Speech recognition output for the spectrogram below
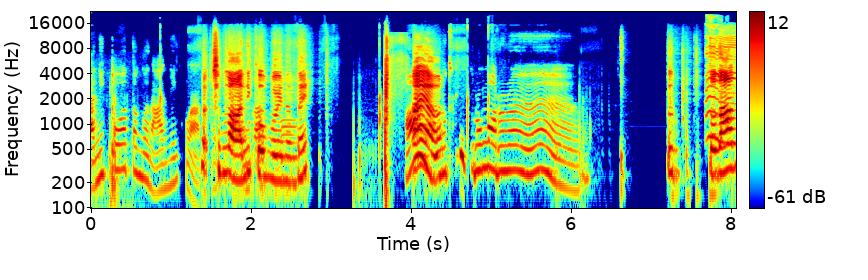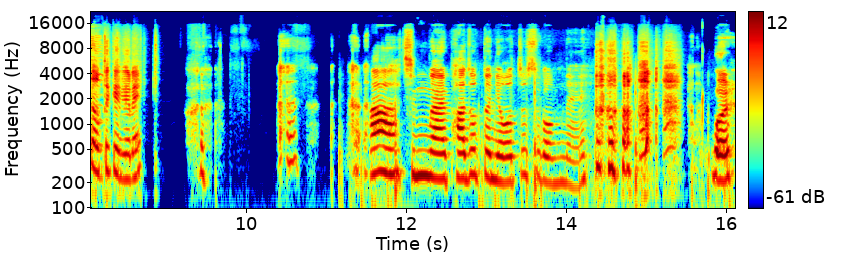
안 입고 왔던 건 아니고 알아. 존나 안 이뻐 보이는데? 아니 아야. 어떻게 그런 말을 해? 너 나한테 어떻게 그래? 아 정말 봐줬더니 어쩔 수가 없네. 뭘,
